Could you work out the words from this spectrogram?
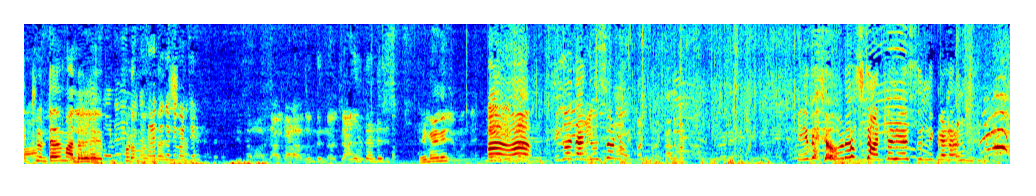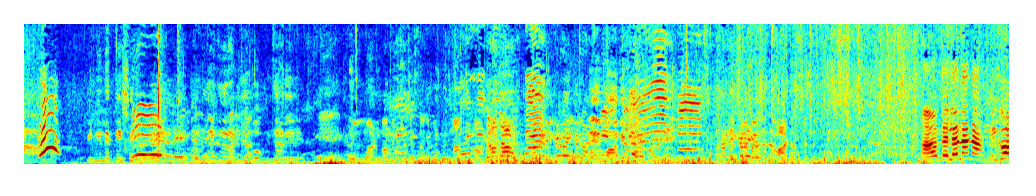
ఇట్లుంటది మళ్ళీ ఎప్పుడు ముందు ఇగో దాన్ని చూస్తుండు. ఈమె చూడు స్టార్ట్లో చేస్తుంది ఇక్కడ. ఆ, మెల్లనా ఇగో.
